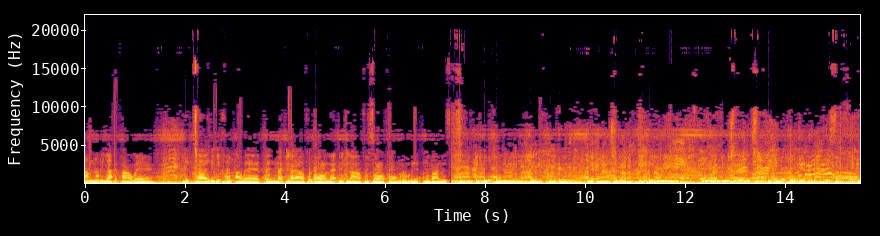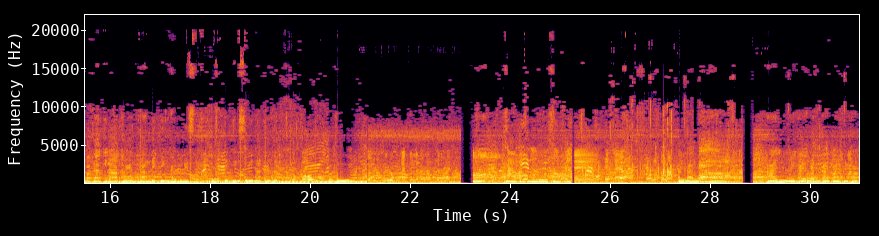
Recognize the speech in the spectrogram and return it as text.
างนุริยะอาแวร์เด็กชายนิติพลอาแวร์เป็นนักกีฬาฟุตบอลและนักกีฬาฟุตซอลของโรงเรียนอนุบาลเรือ13 เป็นบุตรของนายมัตตยิคาโดและนางสุดารัตน์กิติราเมปัจจุบันอยู่ชั้นประถมศึกษาปีที่ 6 โรงเรียนอนุบาลเรือ2ในประวัติด้านกีฬาของทั้งเด็กหญิงฮาร์โมนิสและเด็กหญิงสุรินัทนะครับก็คือชาวอำเภอรือสอเป็นนั้นว่า หายเหนื่อยหายร้อนกันไปนะครับ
